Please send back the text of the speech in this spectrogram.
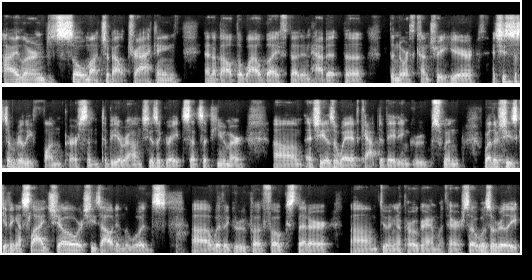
I learned so much about tracking and about the wildlife that inhabit the the North Country here. And she's just a really fun person to be around. She has a great sense of humor. Um, and she has a way of captivating groups when whether she's giving a slideshow or she's out in the woods uh, with a group of folks that are um, doing a program with her. So it was a really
